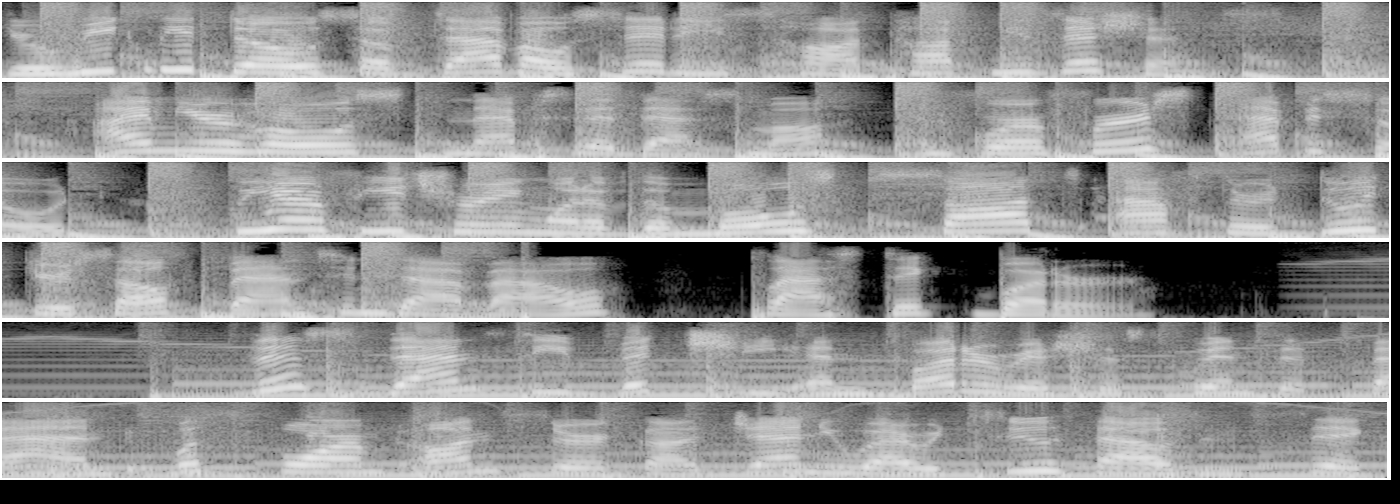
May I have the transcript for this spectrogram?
your weekly dose of Davao City's hot, hot musicians. I'm your host, Neps Desma, and for our first episode, we are featuring one of the most sought after do it yourself bands in Davao, Plastic Butter. This Dancy, bitchy, and buttericious quintet band was formed on circa January 2006,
